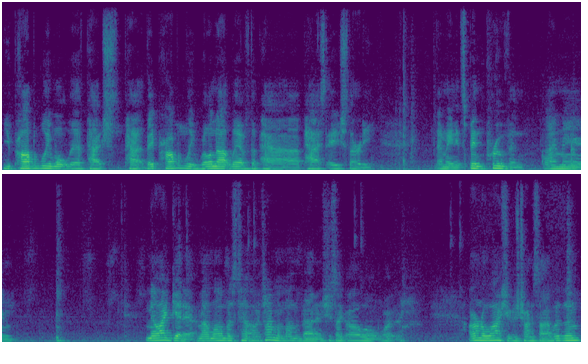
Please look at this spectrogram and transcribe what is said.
You probably won't live past, past they probably will not live the pa uh, past age 30. I mean, it's been proven. I mean, no, I get it. My mom was, telling, I was talking to my mom about it, and she's like, oh, well, what? I don't know why she was trying to side with them.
